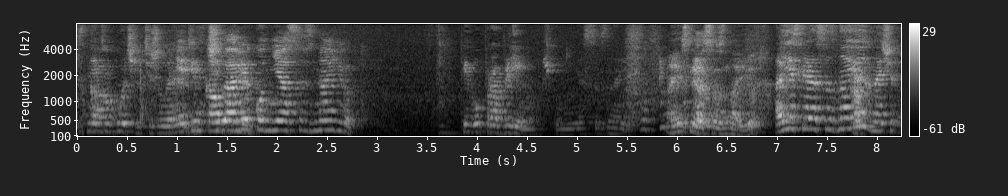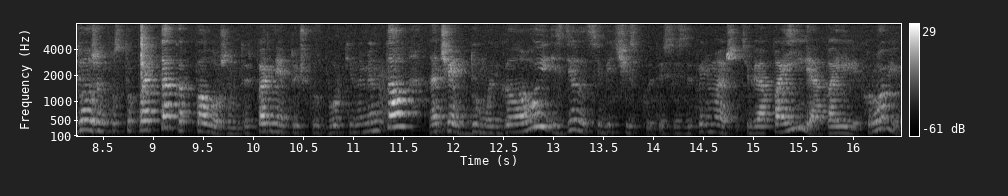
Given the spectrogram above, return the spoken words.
Снять их очень тяжело. Ни один Человек он не осознает это его проблема, что он не осознает. А если осознает? А если осознает, значит должен поступать так, как положено, то есть поднять точку сборки на ментал, начать думать головой и сделать себе чистку. То есть если ты понимаешь, что тебя опоили, опоили кровью,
